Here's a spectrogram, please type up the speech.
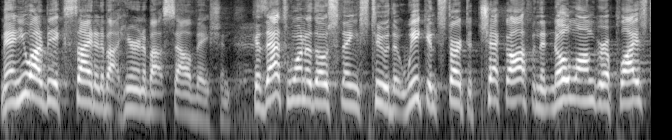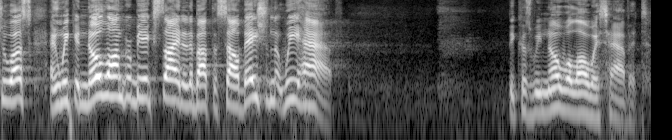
Man, you ought to be excited about hearing about salvation because that's one of those things, too, that we can start to check off and that no longer applies to us, and we can no longer be excited about the salvation that we have because we know we'll always have it.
